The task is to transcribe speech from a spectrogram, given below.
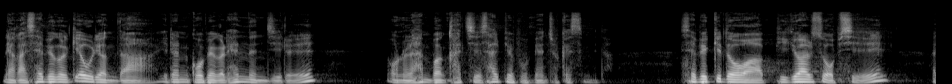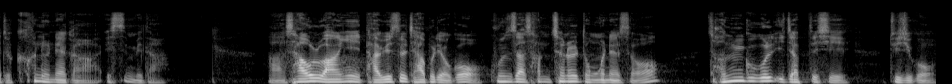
내가 새벽을 깨우련다 이런 고백을 했는지를 오늘 한번 같이 살펴보면 좋겠습니다. 새벽 기도와 비교할 수 없이 아주 큰 은혜가 있습니다. 아, 사울 왕이 다윗을 잡으려고 군사 3천을 동원해서 전국을 이잡듯이 뒤지고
